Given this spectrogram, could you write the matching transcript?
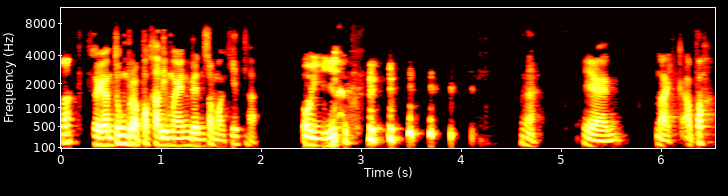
Hah? Tergantung berapa kali main band sama kita. Oh iya. nah, ya, like apa?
